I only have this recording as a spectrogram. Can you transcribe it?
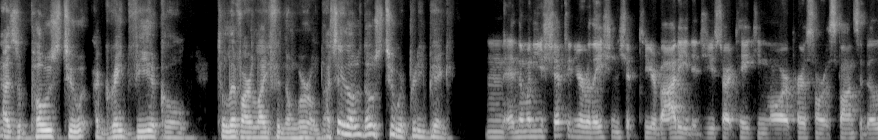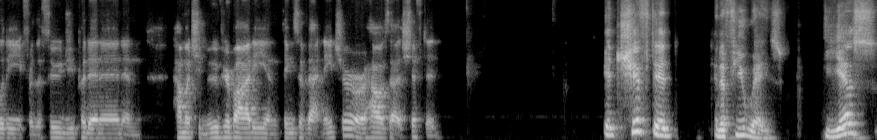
as opposed to a great vehicle to live our life in the world. I say those those two were pretty big. Mm, and then when you shifted your relationship to your body, did you start taking more personal responsibility for the food you put in it and how much you move your body and things of that nature, or how has that shifted? It shifted in a few ways. Yes,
